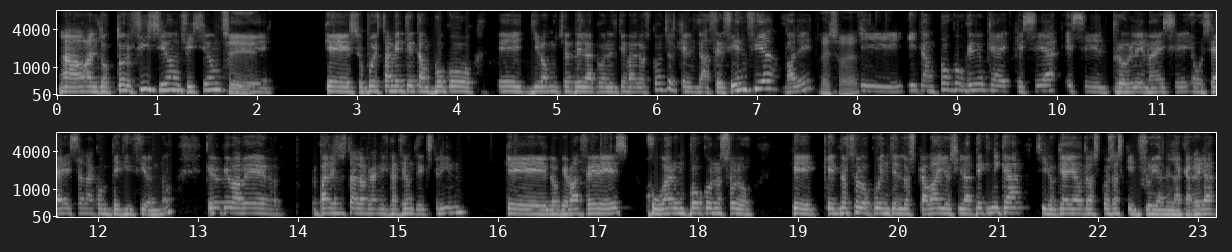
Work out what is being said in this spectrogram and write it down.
al doctor Fission, Fission que, que supuestamente tampoco eh, lleva mucha tela con el tema de los coches, que él hace ciencia, ¿vale? Eso es. Y, tampoco creo que, sea ese el problema, ese, o sea, esa la competición, ¿no? Creo que va a haber, para eso está la organización de Extreme, que lo que va a hacer es jugar un poco, no solo que, no solo cuenten los caballos y la técnica, sino que haya otras cosas que influyan en la carrera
